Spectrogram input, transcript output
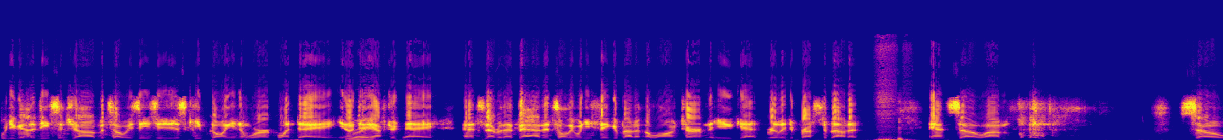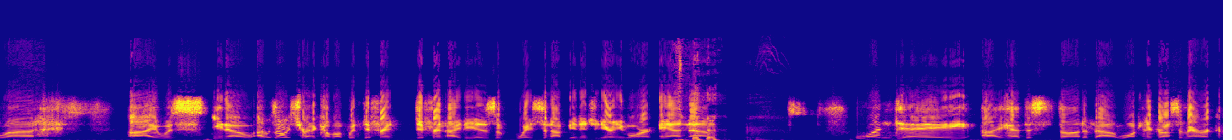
when you got a decent job, it's always easy to just keep going into work one day, you know, day after day, and it's never that bad. It's only when you think about it in the long term that you get really depressed about it. and so, um, so uh, I was, you know, I was always trying to come up with different different ideas of ways to not be an engineer anymore. And um, one day, I had this thought about walking across America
